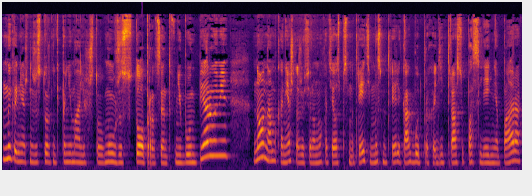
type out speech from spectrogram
Мы, конечно же, стортники понимали, что мы уже сто процентов не будем первыми, но нам, конечно же, все равно хотелось посмотреть, и мы смотрели, как будет проходить трассу последняя пара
